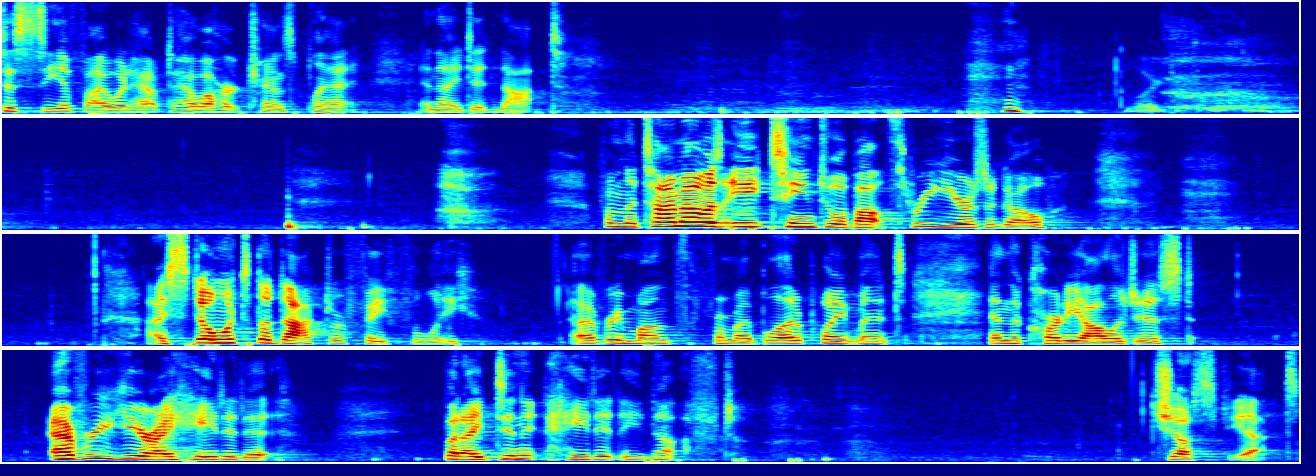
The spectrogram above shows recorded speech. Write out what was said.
to see if I would have to have a heart transplant, and I did not. From the time I was 18 to about three years ago, I still went to the doctor faithfully every month for my blood appointment and the cardiologist. Every year I hated it, but I didn't hate it enough. Just yet.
